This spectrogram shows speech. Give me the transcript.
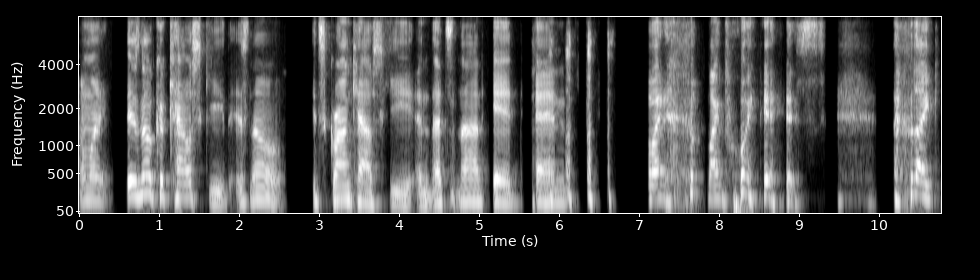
I'm like, there's no Kukowski, there's no, it's Gronkowski, and that's not it. And but my point is, like,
